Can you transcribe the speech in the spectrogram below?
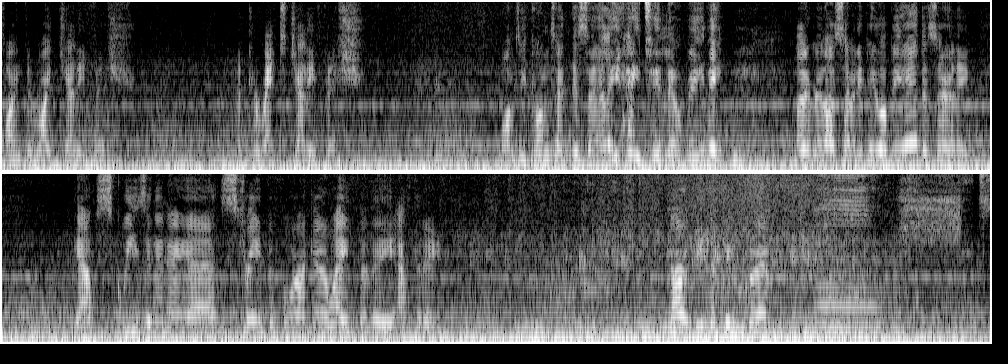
Find the right jellyfish. The correct jellyfish. Wanted content this early? Dear little baby. I didn't realise so many people would be here this early. Yeah, I'm squeezing in a uh, stream before I go away for the afternoon. Currently looking for... Shit.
